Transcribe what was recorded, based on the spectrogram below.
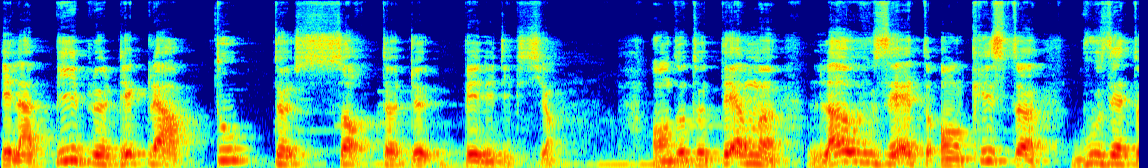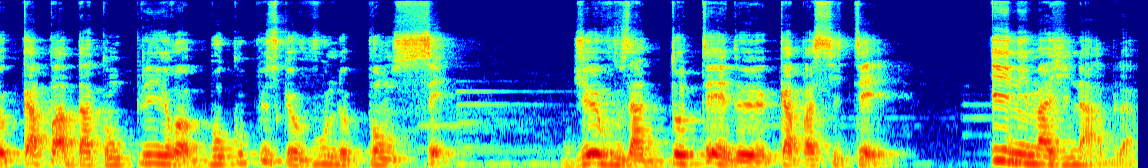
Et la Bible déclare toutes sortes de bénédictions. En d'autres termes, là où vous êtes en Christ, vous êtes capable d'accomplir beaucoup plus que vous ne pensez. Dieu vous a doté de capacités inimaginables.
